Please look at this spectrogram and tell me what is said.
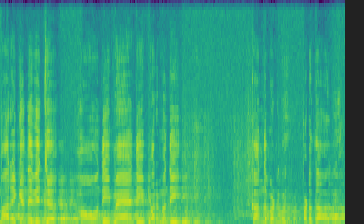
ਮਾਰੇ ਕਹਿੰਦੇ ਵਿੱਚ ਹਉ ਦੀ, ਮੈਂ ਦੀ, ਭਰਮ ਦੀ ਕੰਧ ਬਣ ਗਈ, ਪੜਦਾ ਆ ਗਿਆ।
